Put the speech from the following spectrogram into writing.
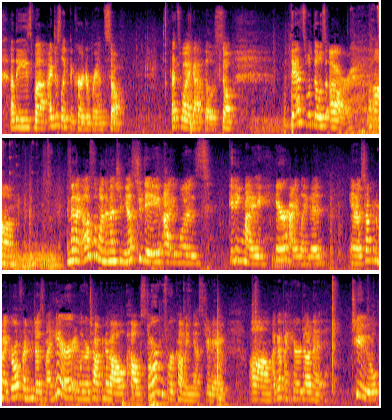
of these but I just like the Carter brand so that's why I got those. So that's what those are. Um, and then I also want to mention yesterday I was getting my hair highlighted and I was talking to my girlfriend who does my hair and we were talking about how storms were coming yesterday. Um, I got my hair done at 2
